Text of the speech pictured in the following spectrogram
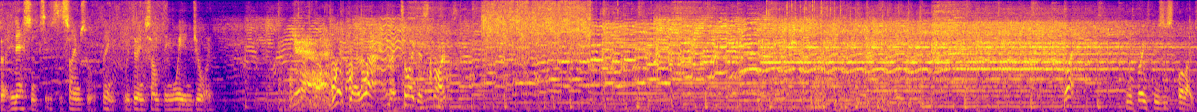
But in essence, it's the same sort of thing. We're doing something we enjoy. Yeah, look at that, that tiger stripes. Right, your brief is as follows.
